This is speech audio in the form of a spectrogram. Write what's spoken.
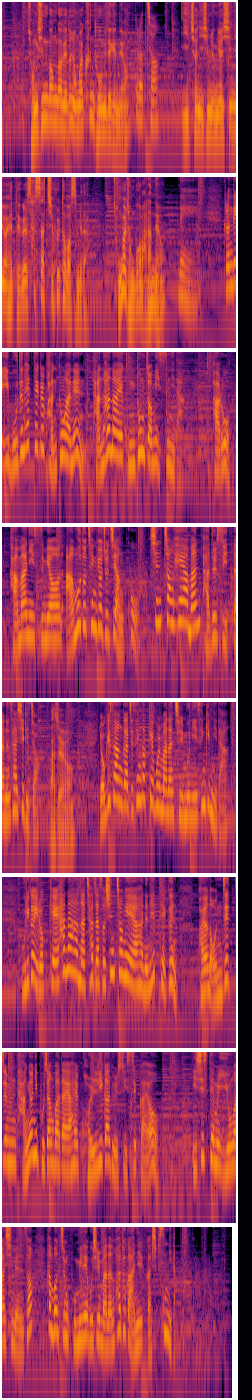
정신 건강에도 정말 큰 도움이 되겠네요. 그렇죠. 2026년 시니어 혜택을 샅샅이 훑어봤습니다. 정말 정보가 많았네요. 네. 그런데 이 모든 혜택을 관통하는 단 하나의 공통점이 있습니다. 바로 가만히 있으면 아무도 챙겨주지 않고 신청해야만 받을 수 있다는 사실이죠. 맞아요. 여기서 한 가지 생각해 볼 만한 질문이 생깁니다. 우리가 이렇게 하나하나 찾아서 신청해야 하는 혜택은 과연 언제쯤 당연히 보장받아야 할 권리가 될 수 있을까요? 이 시스템을 이용하시면서 한 번쯤 고민해 보실 만한 화두가 아닐까 싶습니다.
